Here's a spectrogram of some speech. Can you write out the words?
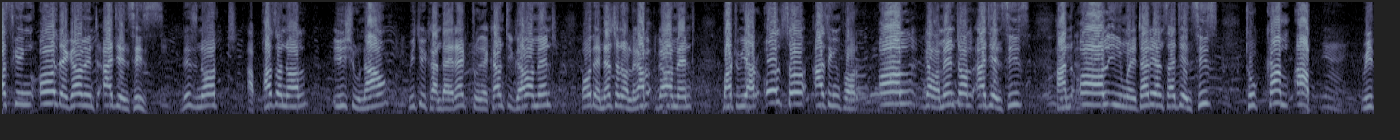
asking all the government agencies. This is not a personal issue now, which we can direct to the county government or the national gov- government, but we are also asking for all governmental agencies and all humanitarian agencies to come up with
